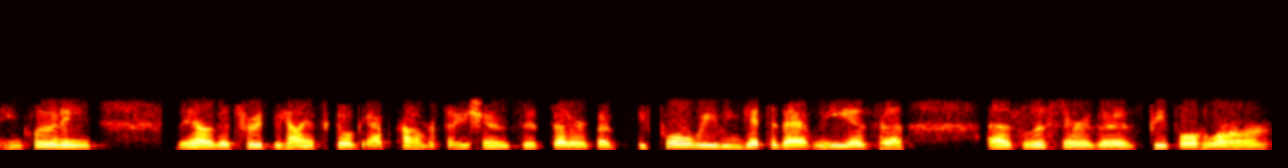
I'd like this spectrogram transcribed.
including you know the truth behind skill gap conversations, et cetera. But before we even get to that, we as a, as listeners, as people who are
